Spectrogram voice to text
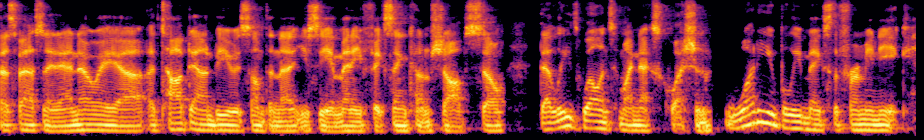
That's fascinating. I know a, uh, a top down view is something that you see in many fixed income shops. So that leads well into my next question. What do you believe makes the firm unique?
